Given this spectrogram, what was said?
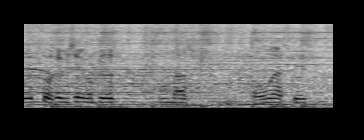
Fyrst og 5 sekundur. Húnar. Og eftir.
